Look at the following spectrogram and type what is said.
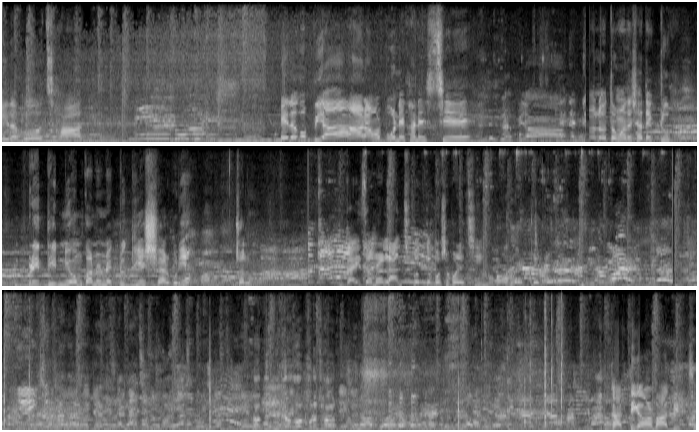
এই দেখো ছাদ। এই দেখো পিয়া আর আমার বোন এখানে এসছে। চলো তোমাদের সাথে একটু বৃদ্ধির নিয়ম কানুন একটু গিয়ে শেয়ার করি হ্যাঁ? চলো। গাইজ আমরা লাঞ্চ করতে বসে পড়েছি। কার্তিক আমার ভাত দিচ্ছে।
